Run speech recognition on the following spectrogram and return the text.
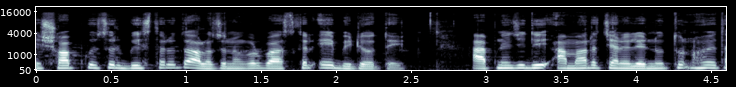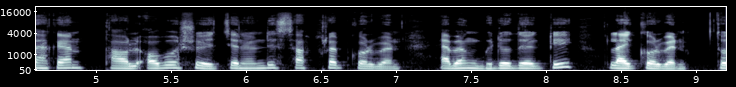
এই সব কিছুর বিস্তারিত আলোচনা করব আজকের এই ভিডিওতে। আপনি যদি আমার চ্যানেলে নতুন হয়ে থাকেন, তাহলে অবশ্যই চ্যানেলটি সাবস্ক্রাইব করবেন এবং ভিডিওতে একটি লাইক করবেন। তো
